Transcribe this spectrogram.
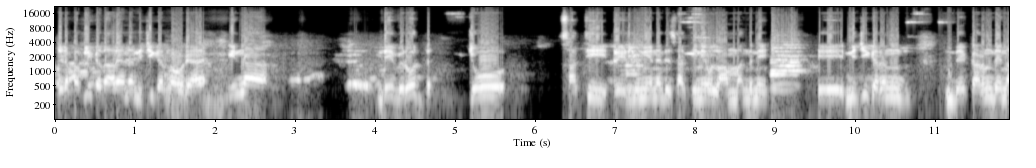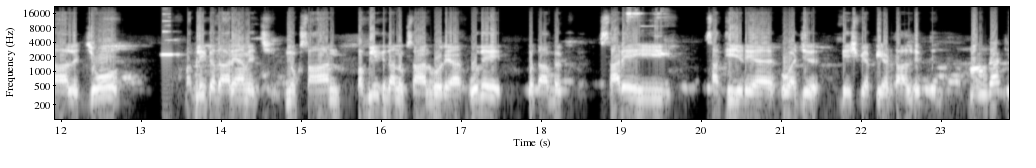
ਜਿਹੜਾ ਪਬਲਿਕ ਅਦਾਰਿਆਂ ਦਾ ਨਿੱਜੀਕਰਨ ਹੋ ਰਿਹਾ ਹੈ, ਇਹਨਾਂ ਦੇ ਵਿਰੁੱਧ ਜੋ ਸਾਥੀ ਟ੍ਰੇਡ ਯੂਨੀਅਨ ਦੇ ਸਾਥੀ ਨੇ, ਉਹ ਲਾਮਬੰਦ ਨੇ। ਤੇ ਨਿੱਜੀਕਰਨ ਦੇ ਕਰਨ ਦੇ ਨਾਲ ਜੋ ਪਬਲਿਕ ਅਦਾਰਿਆਂ ਵਿੱਚ ਨੁਕਸਾਨ ਪਬਲਿਕ ਦਾ ਨੁਕਸਾਨ ਹੋ ਰਿਹਾ, ਉਹਦੇ ਮੁਤਾਬਕ ਸਾਰੇ ਹੀ ਸਾਥੀ ਜਿਹੜੇ ਆ ਉਹ ਅੱਜ ਦੇਸ਼ ਵਿਆਪੀ ਹੜਤਾਲ ਦੇ ਉੱਤੇ ਨੇ। ਮੰਗਾ ਕਿ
